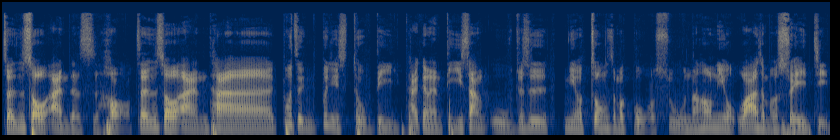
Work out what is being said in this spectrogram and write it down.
征收案的时候，征收案它不仅不仅是土地，它可能地上物，就是你有种什么果树，然后你有挖什么水井。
